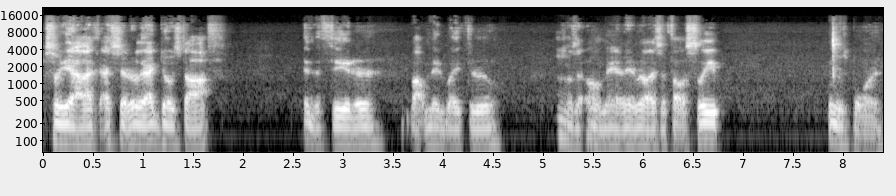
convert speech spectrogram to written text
so yeah, like I said earlier, I dozed off in the theater about midway through. I was hmm. like, oh man, I didn't realize I fell asleep. It was boring.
